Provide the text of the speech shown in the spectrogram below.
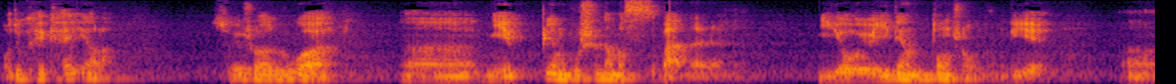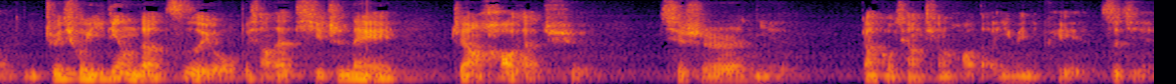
我就可以开业了。所以说，如果嗯，你并不是那么死板的人，你又有一定动手能力，嗯，你追求一定的自由，不想在体制内这样耗下去。其实你干口腔挺好的，因为你可以自己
